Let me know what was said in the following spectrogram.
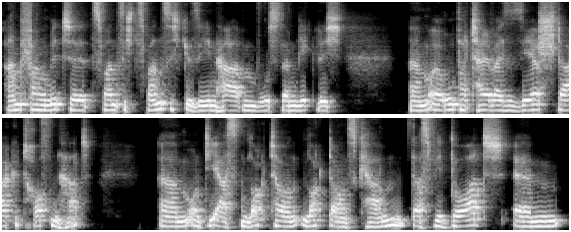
Anfang, Mitte 2020 gesehen haben, wo es dann wirklich ähm, Europa teilweise sehr stark getroffen hat ähm, und die ersten Lockdown, Lockdowns kamen, dass wir dort ähm,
